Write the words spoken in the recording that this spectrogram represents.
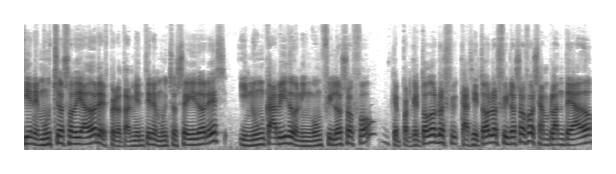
Tiene muchos odiadores, pero también tiene muchos seguidores y nunca ha habido ningún filósofo que, porque todos los, casi todos los filósofos se han planteado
